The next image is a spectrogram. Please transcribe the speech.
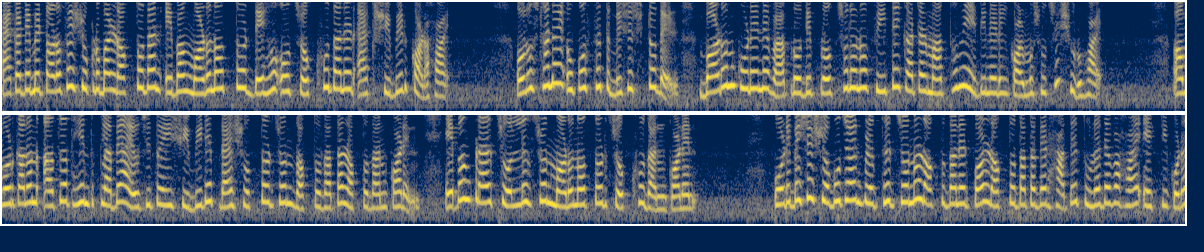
একাডেমির তরফে শুক্রবার রক্তদান এবং মরণোত্তর দেহ ও চক্ষুদানের এক শিবির করা হয়। অনুষ্ঠানে উপস্থিত বিশিষ্টদের বরণ করে নেওয়া প্রদীপ প্রজ্বলন ও ফিতে কাটার মাধ্যমে এদিনের এই কর্মসূচি শুরু হয়। অমরকানন আজাদ হিন্দ ক্লাবে আয়োজিত এই শিবিরে প্রায় সত্তর জন রক্তদাতা রক্তদান করেন এবং প্রায় চল্লিশ জন মরণোত্তর চক্ষু দান করেন। পরিবেশের সবুজায়ন বৃদ্ধির জন্য রক্তদানের পর রক্তদাতাদের হাতে তুলে দেওয়া হয় একটি করে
